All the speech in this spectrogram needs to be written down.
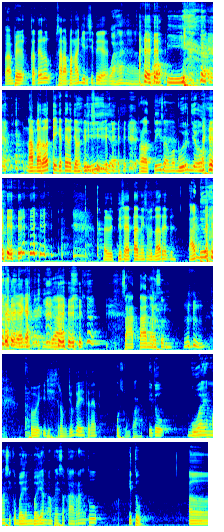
Sampai katanya lu sarapan lagi di situ ya. wow ngopi Nambah roti katanya lu jam 7. iya roti sama burjo Aduh, itu setan nih sebenarnya tuh. aduh ya kan? iya satan asem Oh, ini serem juga ya ternyata. oh sumpah itu gua yang masih kebayang-bayang sampai sekarang tuh itu eh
